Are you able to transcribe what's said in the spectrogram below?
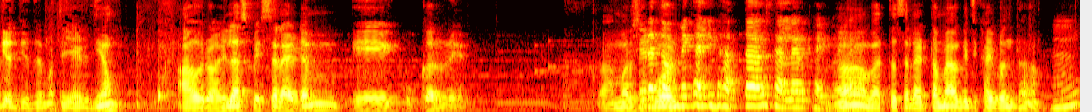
ଦିଅ ଦିଅ ମତେ ଇଆଡ଼େ ଦିଅ ଆଉ ରହିଲା ସ୍ପେଶାଲ ଆଇଟମ ଏ କୁକରରେ ଆମର ସବୁ ତମେ ଖାଲି ଭାତ ଆଉ ସାଲାଡ ଖାଇବ ହଁ ଭାତ ସାଲାଡ ତମେ ଆଉ କିଛି ଖାଇବନି ତ ମୁଁ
